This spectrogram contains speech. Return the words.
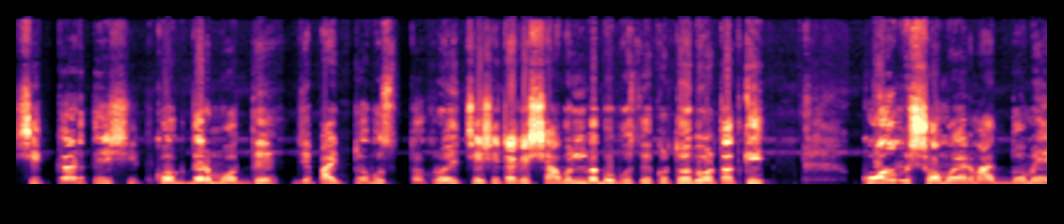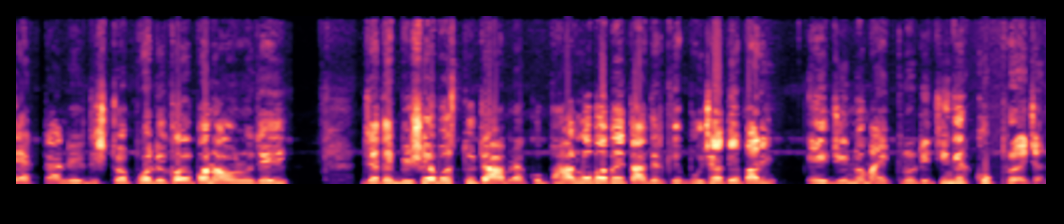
শিক্ষার্থী শিক্ষকদের মধ্যে যে পাঠ্যপুস্তক রয়েছে, সেটাকে সাবলীলভাবে উপস্থিত করতে হবে। অর্থাৎ কি? কম সময়ের মাধ্যমে একটা নির্দিষ্ট পরিকল্পনা অনুযায়ী যাতে বিষয়বস্তুটা আমরা খুব ভালোভাবে তাদেরকে বোঝাতে পারি, এই জন্য মাইক্রো টিচিংয়ের খুব প্রয়োজন।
